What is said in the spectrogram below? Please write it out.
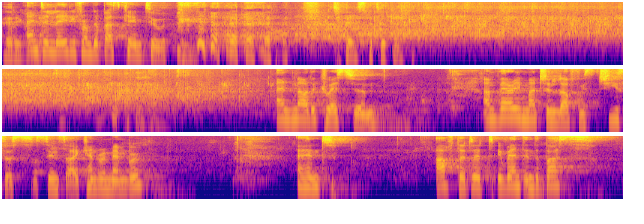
Very good. And the lady from the bus came too. Jai Sachidanand. And now the question. I'm very much in love with Jesus since I can remember. And after that event in the bus,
